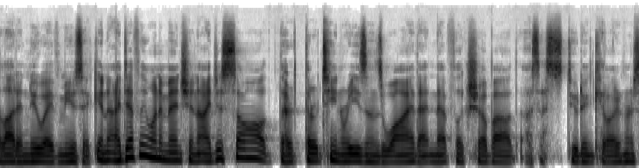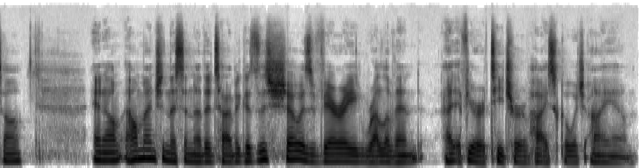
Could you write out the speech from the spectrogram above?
a lot of new wave music, and I definitely want to mention. I just saw the 13 Reasons Why that Netflix show about a student killing herself. And I'll, I'll mention this another time because this show is very relevant uh, if you're a teacher of high school, which I am.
